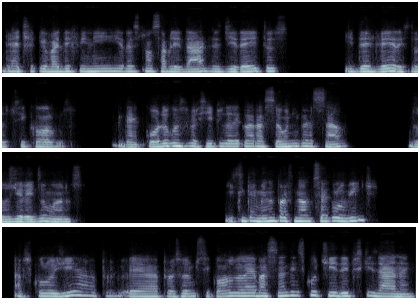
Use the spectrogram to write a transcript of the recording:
de ética que vai definir responsabilidades, direitos e deveres dos psicólogos, de acordo com os princípios da Declaração Universal dos Direitos Humanos. E se encaminhando para o final do século XX, a psicologia, a pro- a profissão de psicólogo, ela é bastante discutida e pesquisada, né?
